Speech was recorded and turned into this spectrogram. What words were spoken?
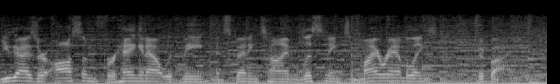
You guys are awesome for hanging out with me and spending time listening to my ramblings. Goodbye.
